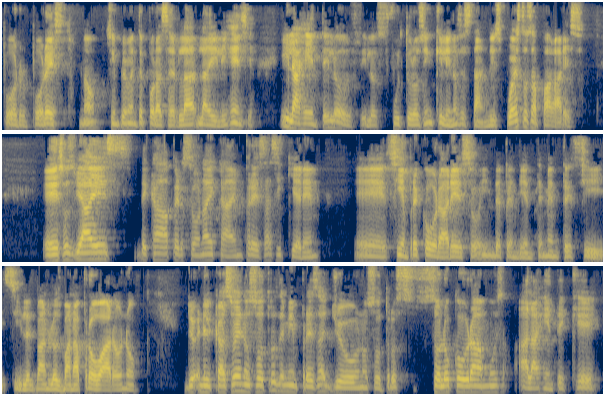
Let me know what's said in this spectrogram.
por, por esto, ¿no? Simplemente por hacer la, la, diligencia. Y la gente y los, y los futuros inquilinos están dispuestos a pagar eso. Eso ya es de cada persona, de cada empresa, si quieren eh, siempre cobrar eso independientemente si, si les van, los van a aprobar o no. Yo, en el caso de nosotros, de mi empresa, yo, nosotros solo cobramos a la gente que,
